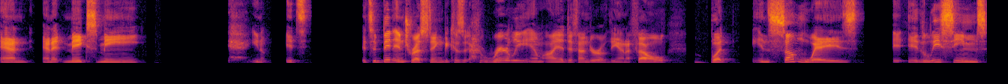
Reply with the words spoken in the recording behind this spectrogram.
and and it makes me, you know, it's it's a bit interesting because rarely am I a defender of the NFL, but in some ways, it, it at least seems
